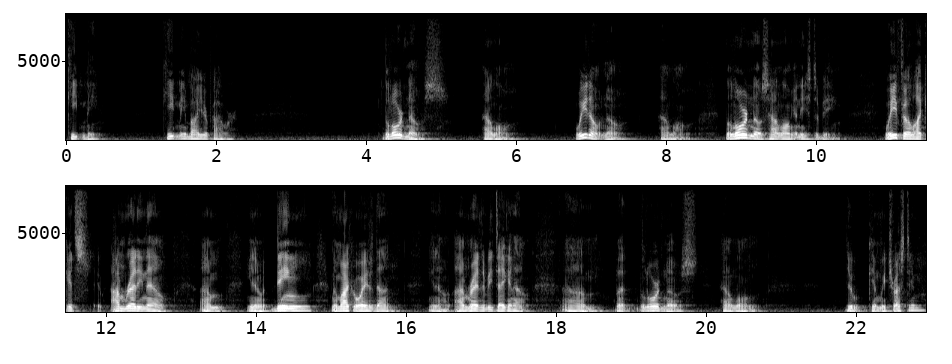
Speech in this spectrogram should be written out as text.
keep me. Keep me by your power. The Lord knows how long. We don't know how long. The Lord knows how long it needs to be. We feel like it's, I'm ready now. I'm, you know, ding, the microwave's done. You know, I'm ready to be taken out. Um, but the Lord knows how long. Do, can we trust Him?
